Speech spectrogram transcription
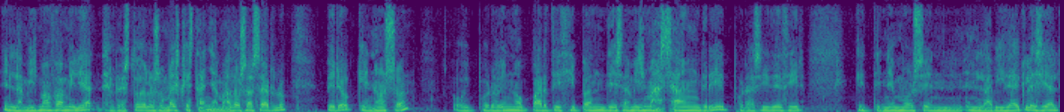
en la misma familia del resto de los hombres que están llamados a serlo, pero que no son hoy por hoy no participan de esa misma sangre, por así decir, que tenemos en, la vida eclesial,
